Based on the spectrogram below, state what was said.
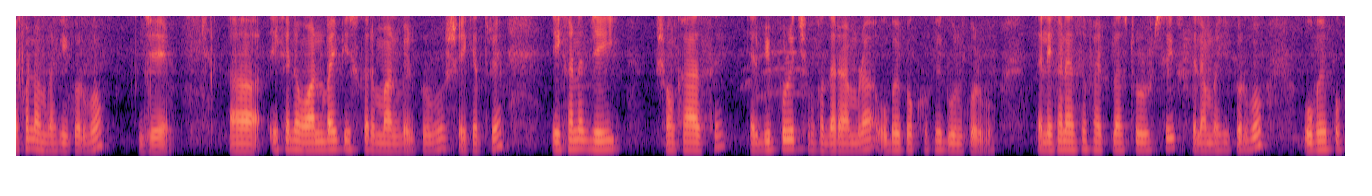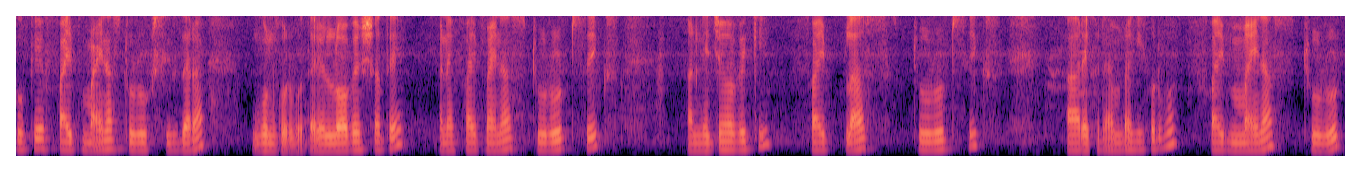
এখন আমরা কি করব যে এখানে ওয়ান বাই পি স্কোয়ারের মান বের করব। সেই ক্ষেত্রে এখানে যেই সংখ্যা আছে, এর বিপরীত সংখ্যা দ্বারা আমরা উভয় পক্ষকে গুণ করব। তাহলে এখানে আছে five plus two root six তাহলে আমরা কী করব? উভয় পক্ষকে five minus two root six দ্বারা গুণ করব। তাহলে লবের সাথে এখানে five minus two root six আর নিচে হবে কি? Five plus two root six আর এখানে আমরা কি করব? Five minus two root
